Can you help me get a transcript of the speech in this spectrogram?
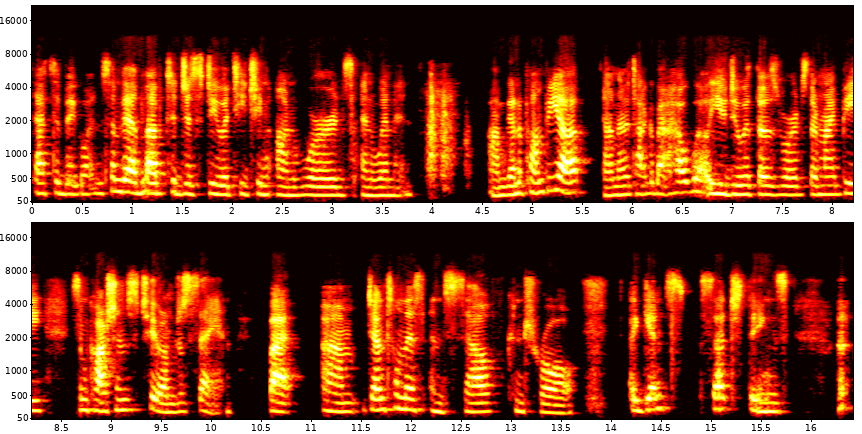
That's a big one. Someday I'd love to just do a teaching on words and women. I'm going to pump you up. I'm going to talk about how well you do with those words. There might be some cautions too. I'm just saying. But um, gentleness and self control. Against such things,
